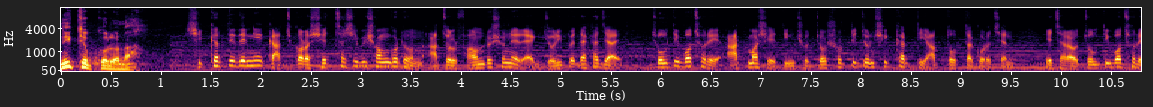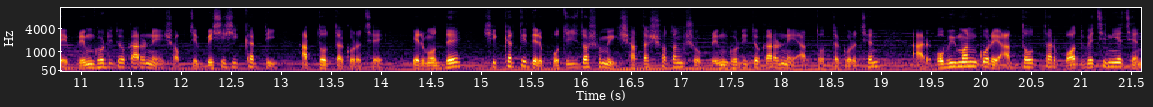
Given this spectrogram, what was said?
নিক্ষেপ করো না। শিক্ষার্থীদের নিয়ে কাজ করা স্বেচ্ছাসেবী সংগঠন আচল ফাউন্ডেশনের এক জরিপে দেখা যায়, চলতি বছরে আট মাসে তিনশো চৌষট্টি জন শিক্ষার্থী আত্মহত্যা করেছেন। এছাড়াও চলতি বছরে প্রেমঘটিত কারণে সবচেয়ে বেশি শিক্ষার্থী আত্মহত্যা করেছে। এর মধ্যে শিক্ষার্থীদের পঁচিশ দশমিক সাতাশ শতাংশ প্রেমঘটিত কারণে আত্মহত্যা করেছেন আর অভিমান করে আত্মহত্যার পথ বেছে নিয়েছেন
